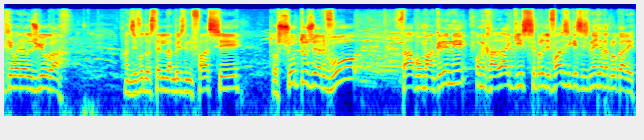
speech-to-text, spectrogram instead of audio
κεφαλιά τους Γιώγα. Χατζηφούντα θέλει να μπει στην φάση. Το σου του Ζερβού θα απομακρύνει ο Μιχαλάκης σε πρώτη φάση και στη συνέχεια θα μπλοκαρεί.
